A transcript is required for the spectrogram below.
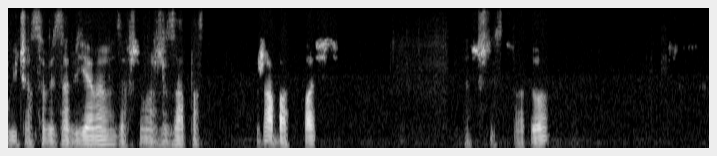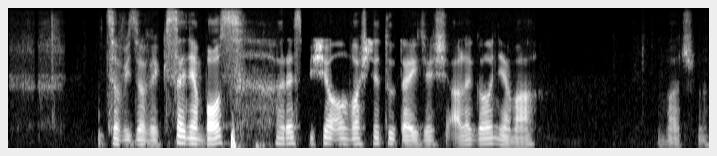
Witcha sobie zabijemy, zawsze może zapas żaba wpaść. Też nie spadło. I co widzowie, Ksenia Boss, respi się on właśnie tutaj gdzieś, ale go nie ma. Zobaczmy.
